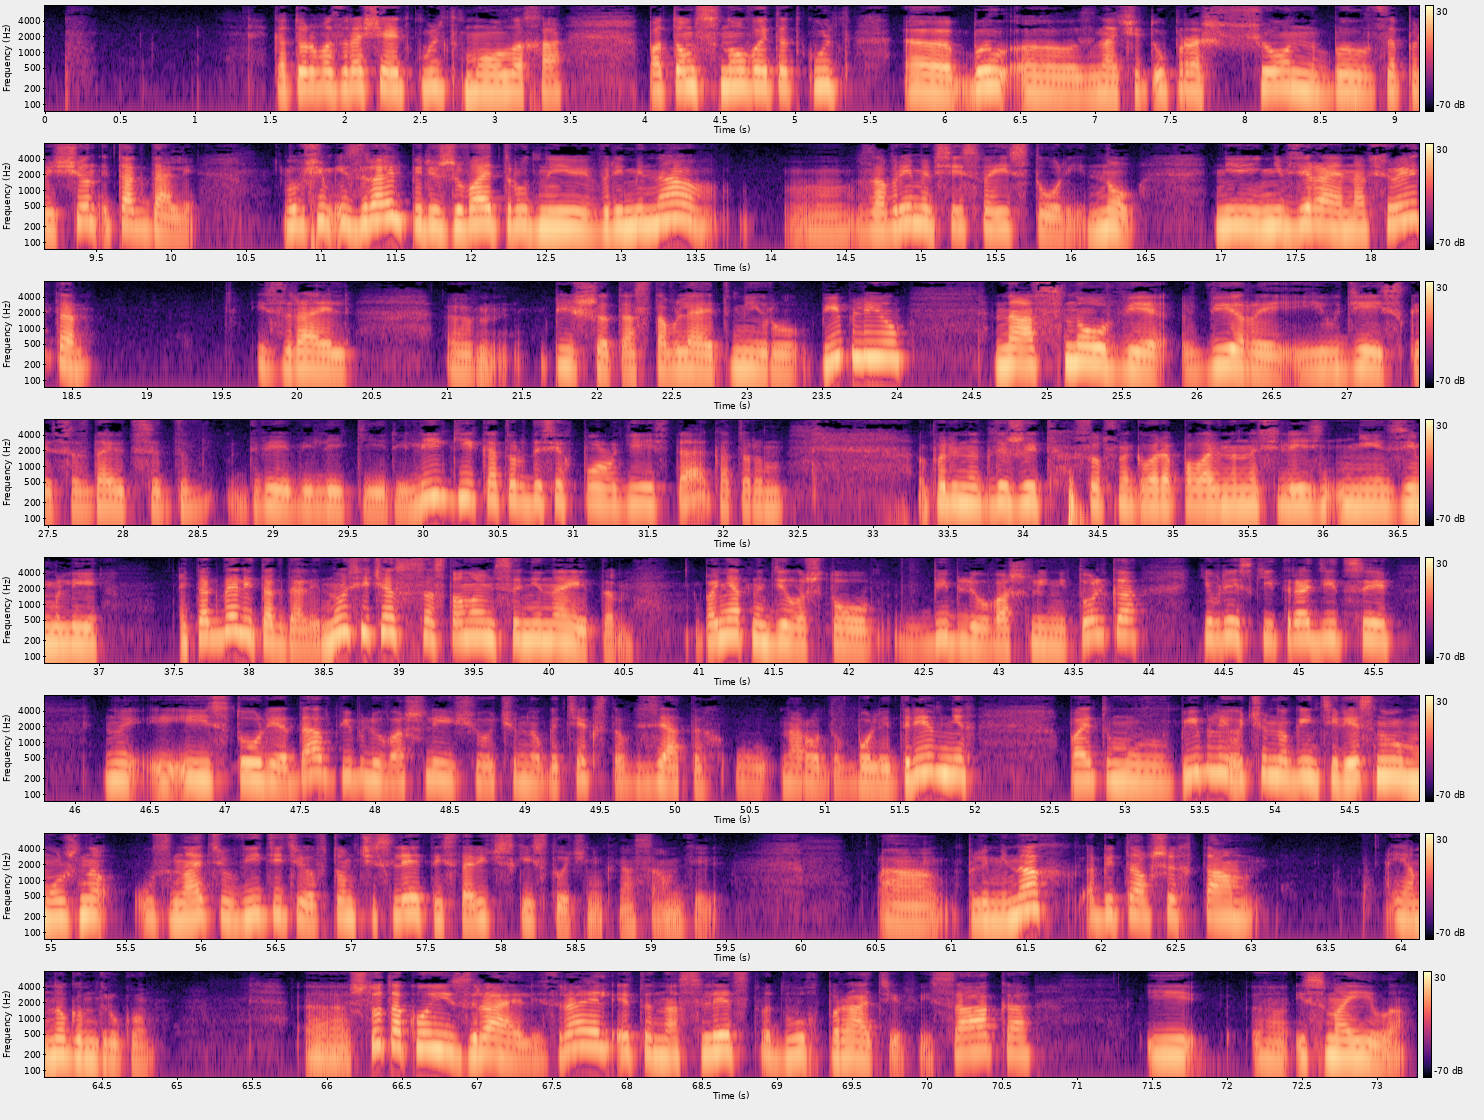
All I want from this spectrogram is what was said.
которая возвращает культ Молоха. Потом снова этот культ э, был, э, значит, упрощен, был запрещен и так далее. В общем, Израиль переживает трудные времена э, за время всей своей истории. Но, не, невзирая на все это, Израиль э, пишет, оставляет миру Библию. На основе веры иудейской создаются две великие религии, которые до сих пор есть, да, которым принадлежит, собственно говоря, половина населения Земли и так далее, и так далее. Но сейчас остановимся не на этом. Понятное дело, что в Библию вошли не только еврейские традиции, но и, и история, да, в Библию вошли еще очень много текстов, взятых у народов более древних, поэтому в Библии очень много интересного можно узнать, увидеть, в том числе это исторический источник на самом деле. О племенах, обитавших там, и о многом другом. Э, что такое Израиль? Израиль – это наследство двух братьев – Исаака и э, Исмаила.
